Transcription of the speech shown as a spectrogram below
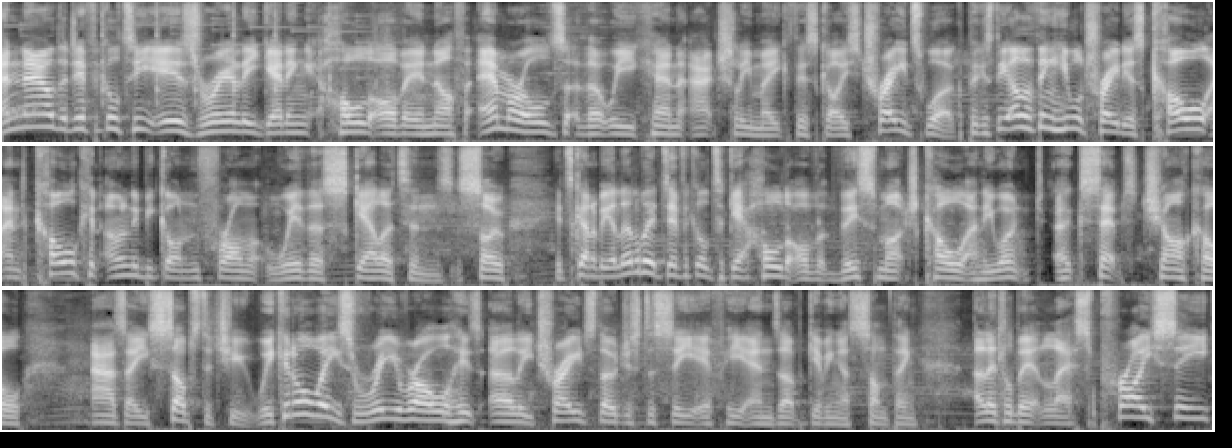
And now the difficulty is really getting hold of enough emeralds that we can actually make this guy's trades work. Because the other thing he will trade is coal, and coal can only be gotten from wither skeletons. So it's going to be a little bit difficult to get hold of this much coal, and he won't accept charcoal as a substitute. We could always re-roll his early trades, though, just to see if he ends up giving us something a little bit less pricey.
